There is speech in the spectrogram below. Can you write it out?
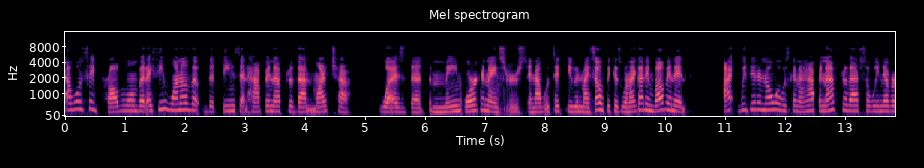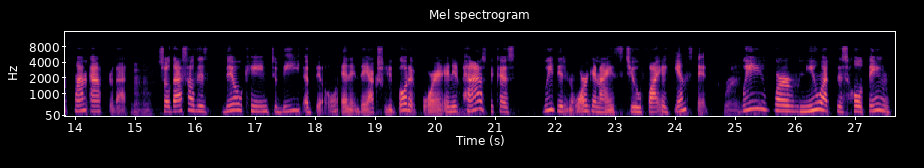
I won't say problem, but I think one of the, the things that happened after that marcha was that the main organizers, and I would say even myself, because when I got involved in it, I we didn't know what was going to happen after that, so we never planned after that. hmm So that's how this bill came to be a bill, and it, they actually voted for it, and it passed because we didn't organize to fight against it Right. we were new at this whole thing.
